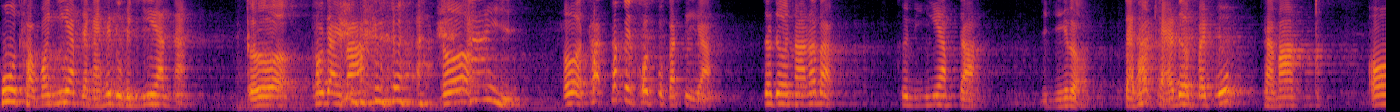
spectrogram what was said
พูดคำว่าเงียบยังไงให้ดูเป็นเงียบนะ เออ เข้าใจปะเออใช่ เออ ถ้าถ้าเป็นคนปกติอะ จะเดินมาแล้วแบบ คืนนี้เงียบจังอย่างนี้เหรอ แต่ถ้าแขเดินไปปุ๊บแขมาโอ้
